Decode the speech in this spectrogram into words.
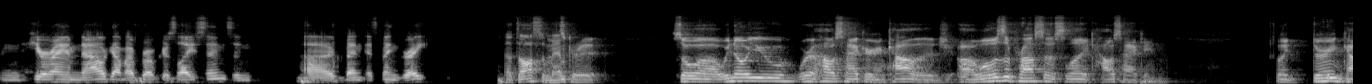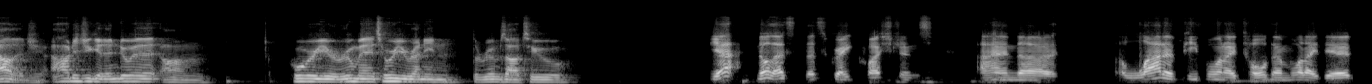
and here I am now, got my broker's license, and uh, been it's been great. That's awesome, man. That's great. So uh, we know you were a house hacker in college. Uh, what was the process like house hacking? Like during college, how did you get into it? Um, who were your roommates? Who were you renting the rooms out to? Yeah, no, that's that's great questions, and uh, a lot of people when I told them what I did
